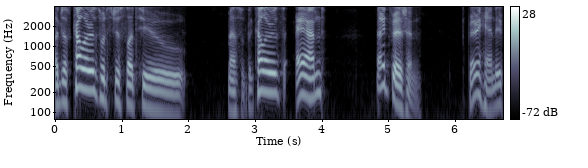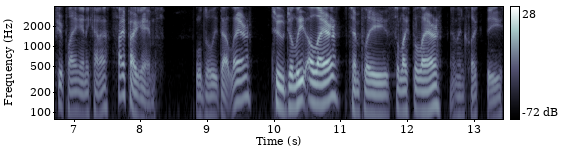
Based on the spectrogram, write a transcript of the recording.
Adjust colors, which just lets you mess with the colors. And night vision. Very handy if you're playing any kind of sci-fi games. We'll delete that layer. To delete a layer, simply select the layer and then click the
